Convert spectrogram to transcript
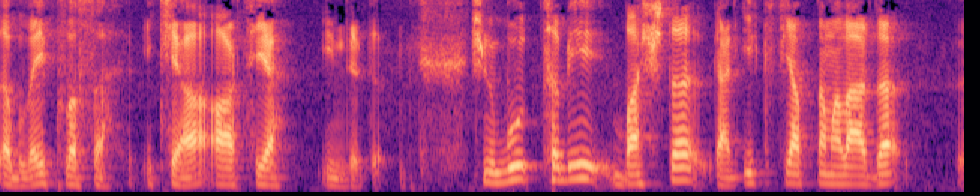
AA plus'a 2A artıya indirdi. Şimdi bu tabii başta yani ilk fiyatlamalarda e,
